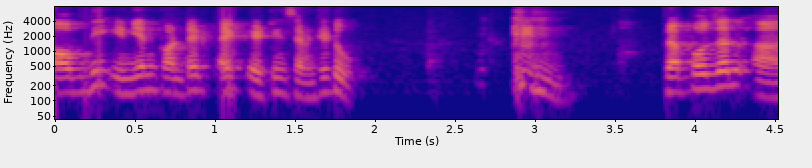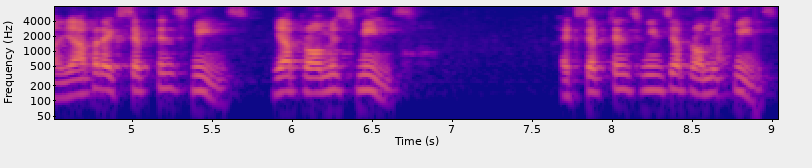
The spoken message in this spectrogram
of the Indian Contract Act 1872 proposal यहाँ पर एक्सेप्टेंस मींस या प्रॉमिस मींस एक्सेप्टेंस मींस या promise means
